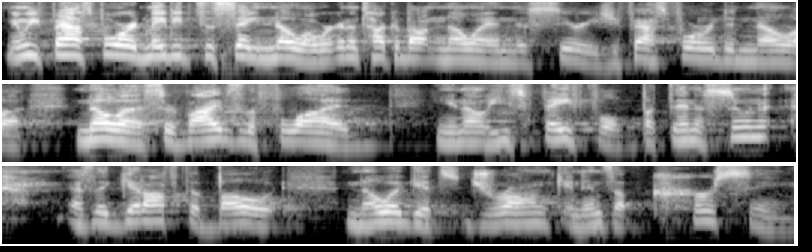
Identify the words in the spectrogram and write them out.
And we fast forward maybe to say Noah. We're going to talk about Noah in this series. You fast forward to Noah. Noah survives the flood. You know, he's faithful. But then as soon as they get off the boat, Noah gets drunk and ends up cursing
